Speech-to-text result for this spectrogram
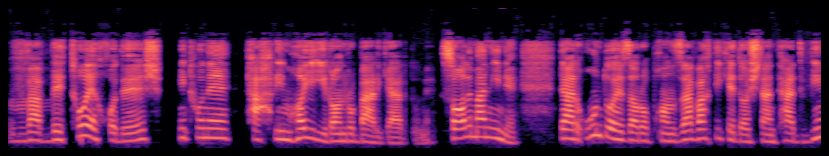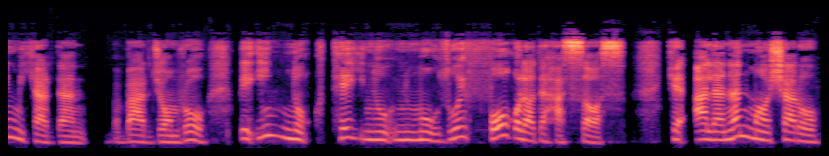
و وتو خودش می‌تونه تحریم های ایران رو برگردونه. سوال من اینه در اون 2015 وقتی که داشتن تدوین می‌کردن برجام رو به این نقطه موضوع فوق العاده حساس که علنا ماشه رو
